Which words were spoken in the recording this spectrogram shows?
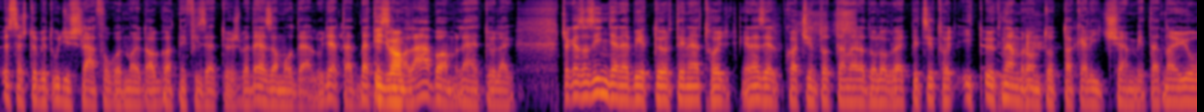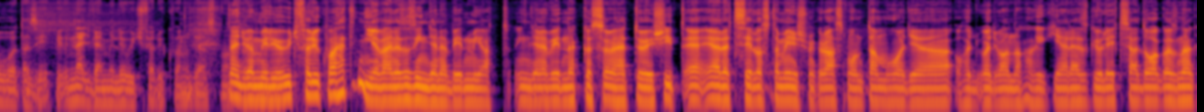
összes többit úgyis rá fogod majd aggatni fizetősbe. De ez a modell, ugye? Tehát beteszem a lábam, lehetőleg. Csak ez az ingyenebét történet, hogy én ezért kacsintottam el a dologra egy picit, hogy itt ők nem rontottak el így semmit. Tehát nagyon jó volt az építés. 40 millió ügyfelük van, ugye azt mondtam. 40 millió ügyfelük van, hát nyilván ez az ingyenebéd miatt, ingyenebédnek köszönhető, és itt e- erre céloztam én is, mikor azt mondtam, hogy, hogy, hogy vannak, akik ilyen rezgő létszel dolgoznak.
